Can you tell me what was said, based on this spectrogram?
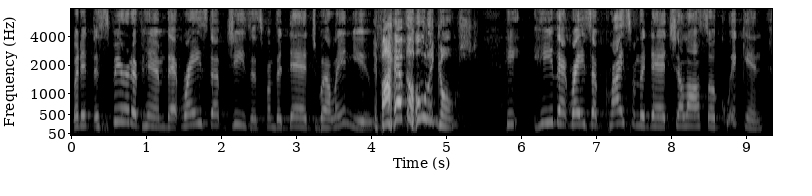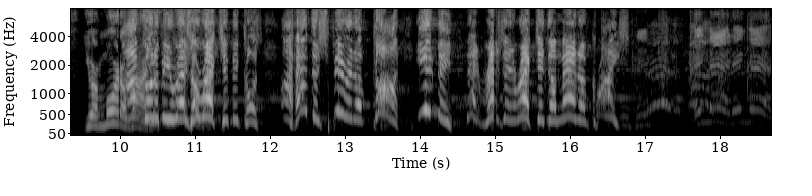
But if the spirit of him that raised up Jesus from the dead dwell in you, If I have the Holy Ghost, he, he that raised up Christ from the dead shall also quicken your mortal body. I'm going to be resurrected because I have the Spirit of God in me that resurrected the man of Christ. Mm-hmm. Amen, amen.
